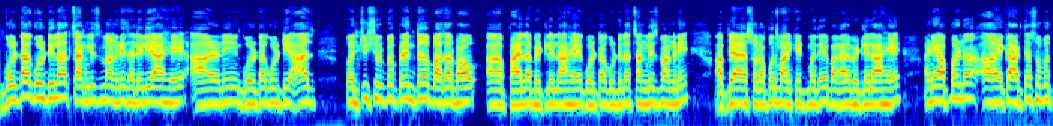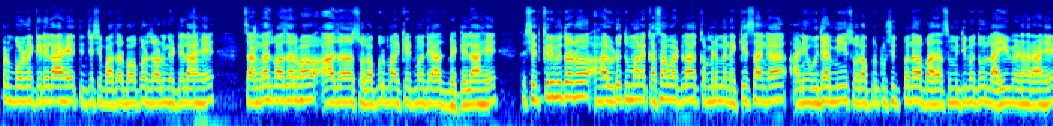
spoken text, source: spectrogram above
गोल्टा गोल्टीला चांगलीच मागणी झालेली आहे. आणि गोल्टा गोल्टी आज पंचवीसशे रुपयापर्यंत बाजारभाव पाहायला भेटलेला आहे. गोल्टा गोल्टीला चांगलीच मागणी आपल्या सोलापूर मार्केटमध्ये बघायला भेटलेला आहे. आणि आपण एका आडत्यासोबत पण बोलणं केलेलं आहे. त्यांच्याशी बाजारभाव पण जाणून घेतलेला आहे. चांगलाच बाजारभाव आज सोलापूर मार्केटमध्ये आज भेटलेला आहे. तर शेतकरी मित्रांनो हा व्हिडिओ तुम्हाला कसा वाटला कमेंटमध्ये नक्कीच सांगा. आणि उद्या मी सोलापूर कृषी उत्पन्न बाजार समितीमधून लाईव्ह येणार आहे.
